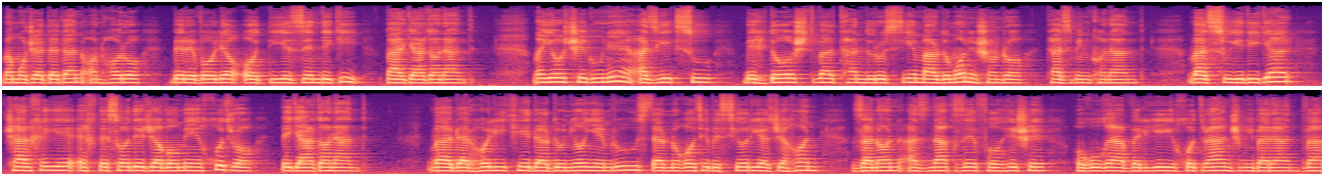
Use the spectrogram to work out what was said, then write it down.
و مجددا آنها را به روال عادی زندگی برگردانند و یا چگونه از یک سو بهداشت و تندرستی مردمانشان را تضمین کنند و از سوی دیگر چرخه اقتصاد جوامع خود را بگردانند و در حالی که در دنیای امروز در نقاط بسیاری از جهان زنان از نقض فاحش حقوق اولیه خود رنج می‌برند و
